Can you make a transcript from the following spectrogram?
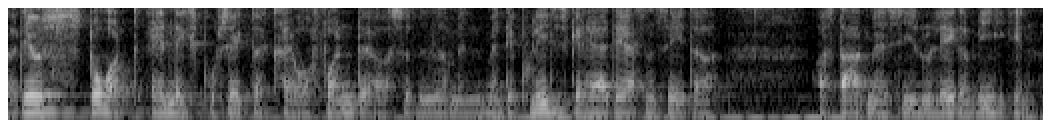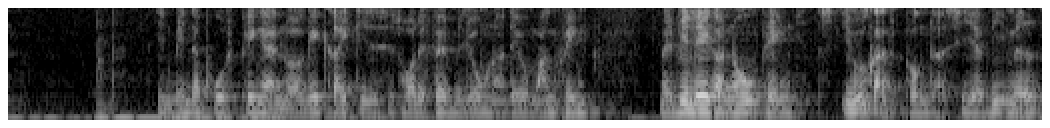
og det er jo et stort anlægsprojekt, der kræver fonde og så videre, men, men det politiske her, det er sådan set at, at starte med at sige, at nu lægger vi en, en mindre pose penge, er nok ikke rigtigt, jeg tror det er 5 millioner, det er jo mange penge, men vi lægger nogle penge i udgangspunktet og siger, at vi er med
